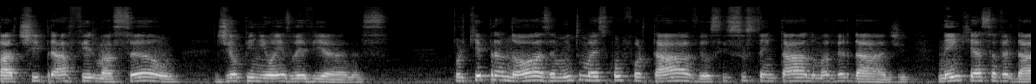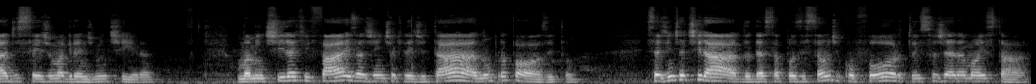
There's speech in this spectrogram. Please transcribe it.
partir para a afirmação de opiniões levianas? Porque para nós é muito mais confortável se sustentar numa verdade, nem que essa verdade seja uma grande mentira. Uma mentira que faz a gente acreditar num propósito. Se a gente é tirado dessa posição de conforto, isso gera mal-estar.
